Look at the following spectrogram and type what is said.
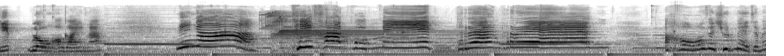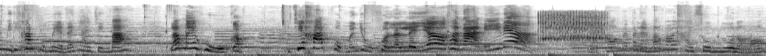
กิฟลงเอาไว้นะ นี่ไงที่คาดผมเมดแรงแรงโอ้โหใส่ชุดเมดจะไม่มีที่คาดผมเมดได้ไงจริงปะแล้วไม่หูกับที่คาดผมมันอยู่คนละเลเยอร์ขนาดนี้เนี่ยแต่ก็ไม่ เป็นไรมั้งไม่มีใครซูมดูหรอกเนาะ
